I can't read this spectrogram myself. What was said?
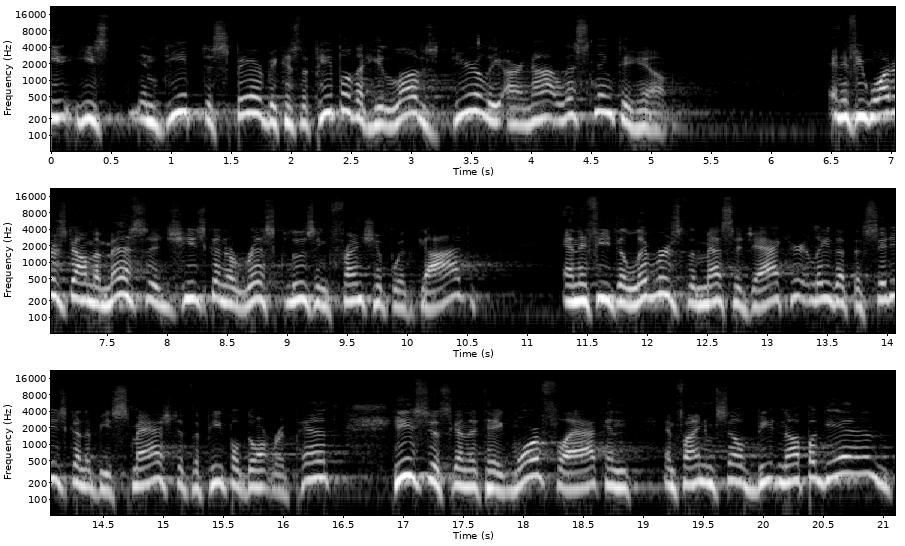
he, he's in deep despair because the people that he loves dearly are not listening to him. And if he waters down the message, he's going to risk losing friendship with God. And if he delivers the message accurately that the city's going to be smashed if the people don't repent, he's just going to take more flack and, and find himself beaten up again.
